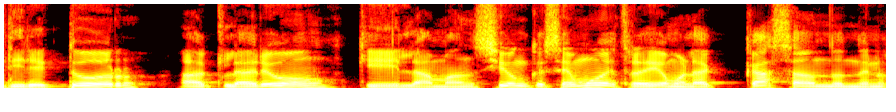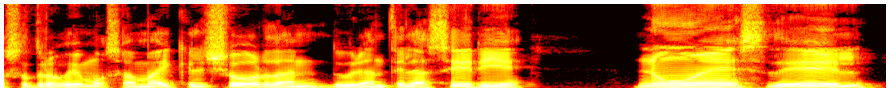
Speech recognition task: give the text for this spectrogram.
director aclaró que la mansión que se muestra, digamos, la casa donde nosotros vemos a Michael Jordan durante la serie, no es de él.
